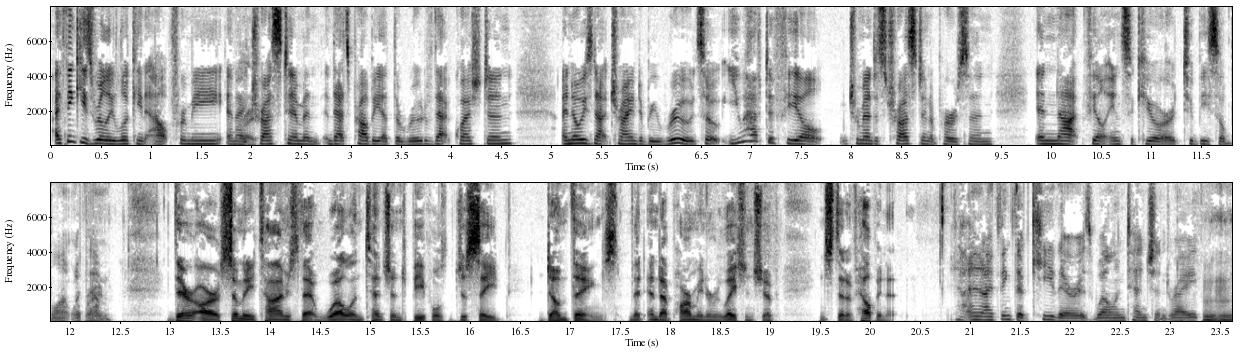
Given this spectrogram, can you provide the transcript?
I think he's really looking out for me and I Right. trust him, and, and that's probably at the root of that question. I know he's not trying to be rude. So you have to feel tremendous trust in a person and not feel insecure to be so blunt with them. There are so many times that well intentioned people just say dumb things that end up harming a relationship instead of helping it. Yeah, and I think the key there is well intentioned, right? Mm-hmm.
